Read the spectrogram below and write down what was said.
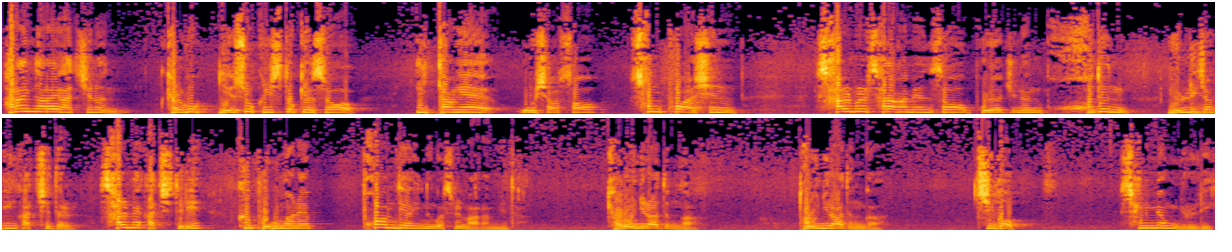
하나님 나라의 가치는 결국 예수 그리스도께서 이 땅에 오셔서 선포하신 삶을 살아가면서 보여주는 모든 윤리적인 가치들, 삶의 가치들이 그 복음 안에 포함되어 있는 것을 말합니다. 결혼이라든가 돈이라든가 직업, 생명윤리,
